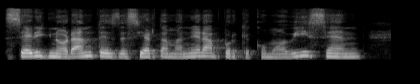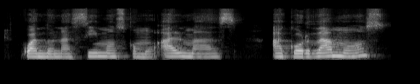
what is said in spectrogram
ser ignorantes de cierta manera, porque como dicen, cuando nacimos como almas, acordamos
